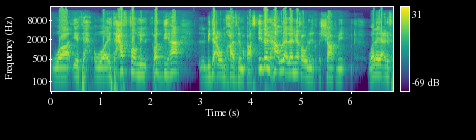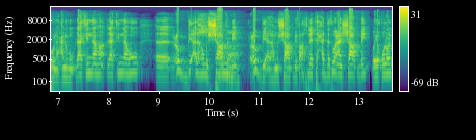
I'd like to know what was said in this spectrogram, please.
ويتح ويتحفظ من ردها بدعوى مخالفة المقاصد اذا هؤلاء لم يقرأوا الشاطبي ولا يعرفون عنه لكنه لكنه آه، عبئ لهم الشاطبي. عبئ لهم الشاطبي فأصبحوا يتحدثون عن الشاطبي ويقولون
